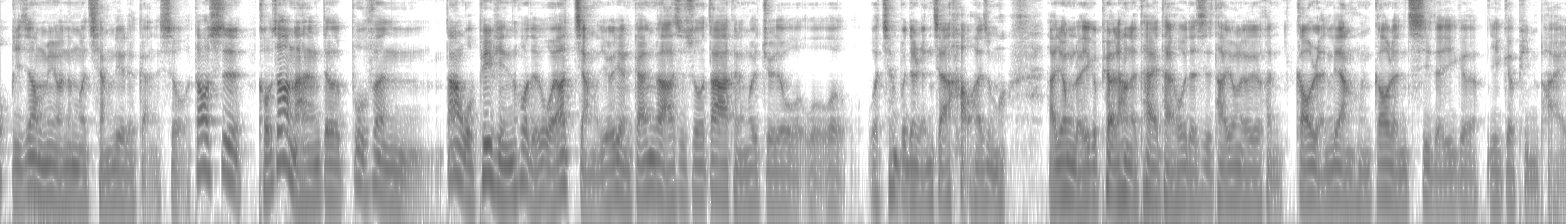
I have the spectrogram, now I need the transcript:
比较没有那么强烈的感受。倒是口罩男的部分，当然我批评或者是我要讲有点尴尬，是说大家可能会觉得我我我。我见不得人家好还是什么？他用了一个漂亮的太太，或者是他用了一个很高能量、很高人气的一个一个品牌。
